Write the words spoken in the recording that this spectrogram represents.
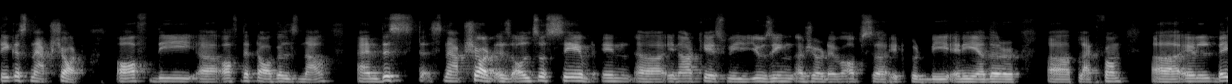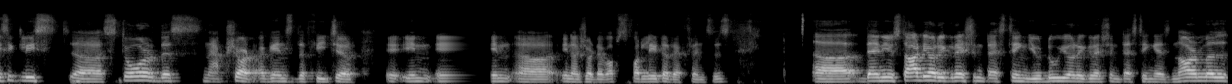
take a snapshot of the uh, of the toggles now. And this snapshot is also saved in uh, in our case we using azure devops uh, it could be any other uh, platform. Uh, it'll basically st uh, store this snapshot against the feature in in in, in azure devops for later references uh, then you start your regression testing, you do your regression testing as normal.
